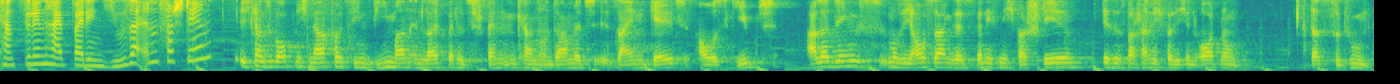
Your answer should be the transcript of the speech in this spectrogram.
kannst du den Hype bei den UserInnen verstehen? Ich kann es überhaupt nicht nachvollziehen, wie man in Live-Battles spenden kann und damit sein Geld ausgibt. Allerdings muss ich auch sagen, selbst wenn ich es nicht verstehe, ist es wahrscheinlich völlig in Ordnung, das zu tun.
